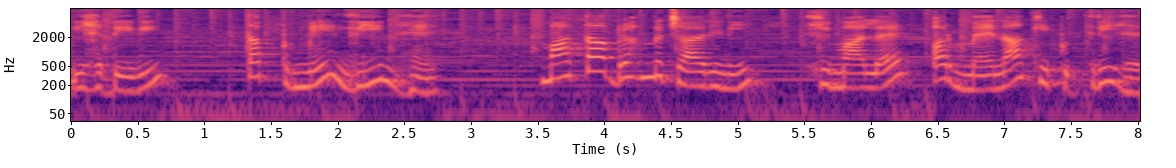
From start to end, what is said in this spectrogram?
यह देवी तप में लीन है। माता ब्रह्मचारिणी हिमालय और मैना की पुत्री है।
